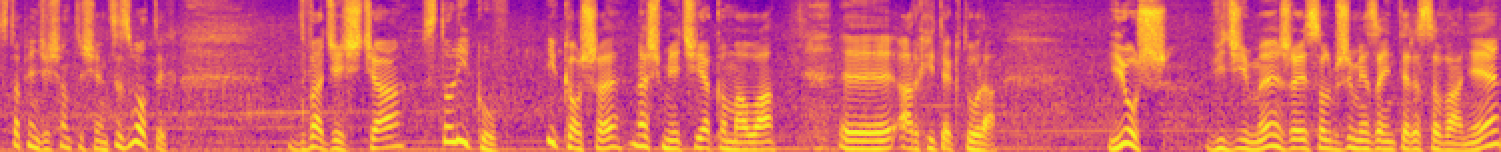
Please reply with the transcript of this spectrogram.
150 tysięcy złotych. 20 stolików i kosze na śmieci jako mała y, architektura. Już widzimy, że jest olbrzymie zainteresowanie.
